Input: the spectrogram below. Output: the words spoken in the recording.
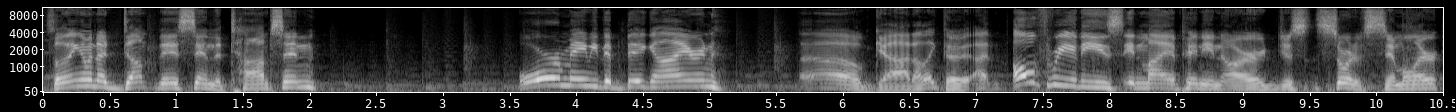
So I think I'm gonna dump this in the Thompson. Or maybe the Big Iron. Oh god, I like the... I, all three of these, in my opinion, are just sort of similar.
